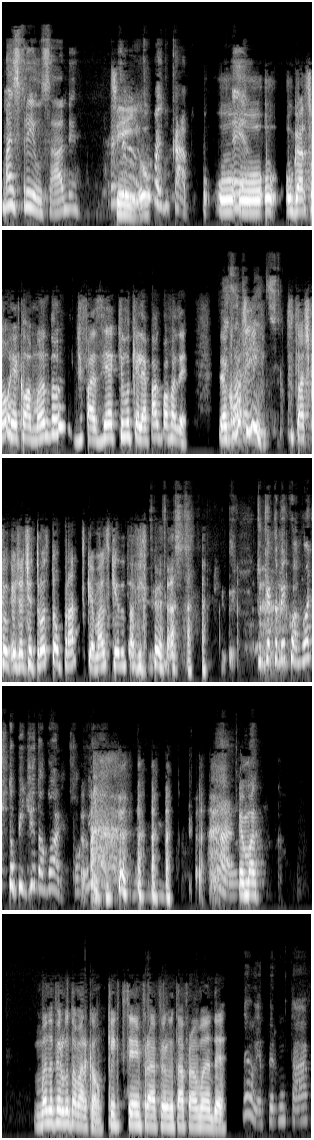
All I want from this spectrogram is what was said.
Mais frios, sabe? Sim. Eu, eu, educado. O, é. o, o, o, garçom reclamando de fazer aquilo que ele é pago para fazer. Exatamente. Como assim? Tu acha que eu, já te trouxe teu prato, que é mais do que da tua vida? tu quer também com a note teu pedido agora? Só ah, eu... Mar... Manda pergunta, Marcão. O que, que tu tem para perguntar para Amanda? Não, eu ia perguntar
